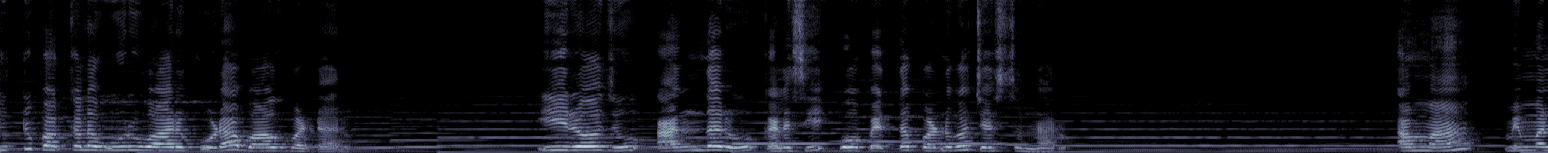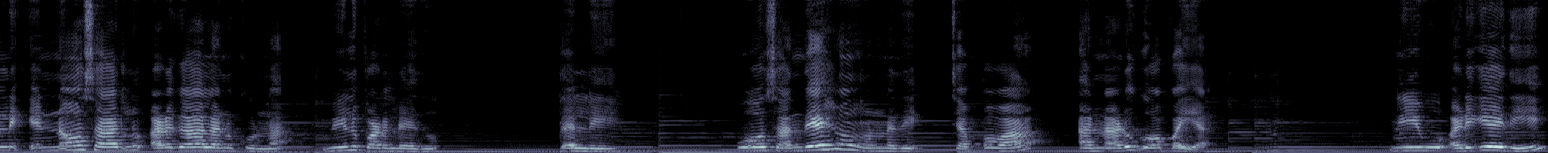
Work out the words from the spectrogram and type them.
చుట్టుపక్కల ఊరు వారు కూడా బాగుపడ్డారు. ఈరోజు అందరూ కలిసి ఓ పెద్ద పండుగ చేస్తున్నారు. అమ్మ మిమ్మల్ని ఎన్నోసార్లు అడగాలనుకున్నా వీలు పడలేదు. తల్లి ఓ సందేహం ఉన్నది చెప్పవా? అన్నాడు గోపయ్య. నీవు అడిగేది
